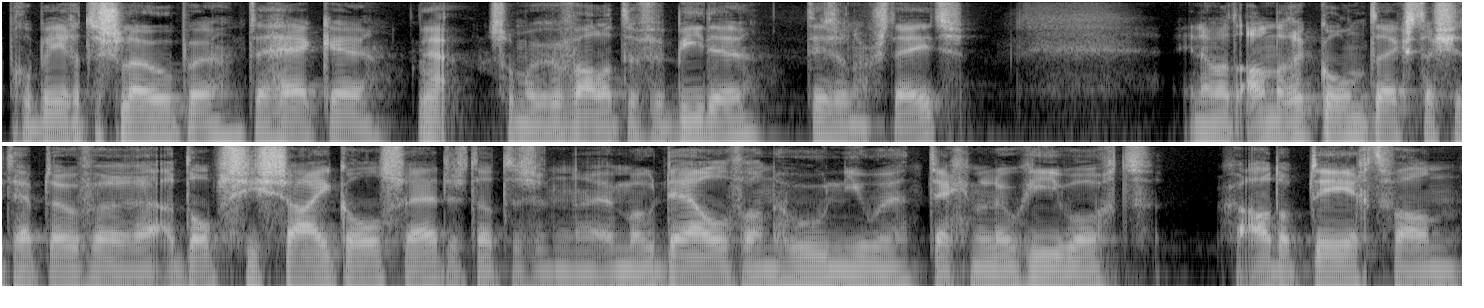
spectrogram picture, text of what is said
proberen te slopen, te hacken, ja, sommige gevallen te verbieden. Het is er nog steeds. In een wat andere context, als je het hebt over eh, adoptiecycles, hè, dus dat is een, een model van hoe nieuwe technologie wordt geadopteerd van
